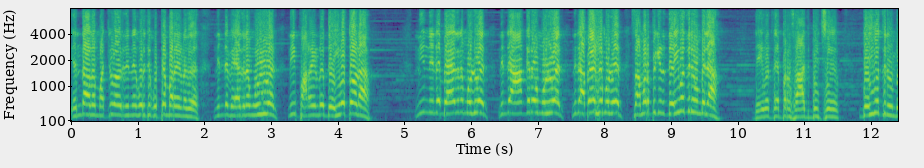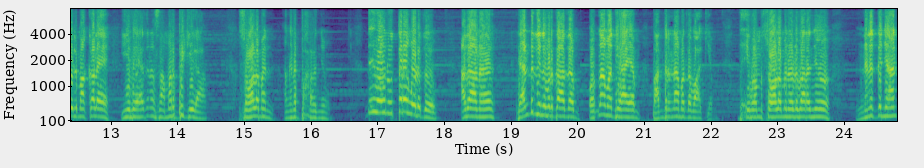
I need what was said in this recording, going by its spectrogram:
എന്താണ് മറ്റുള്ളവർ നിന്നെ കുറിച്ച് കുറ്റം പറയണത്? നിന്റെ വേദന മുഴുവൻ നീ പറയേണ്ടത് ദൈവത്തോടാ. നീ നിന്റെ വേദന മുഴുവൻ നിന്റെ ആഗ്രഹം മുഴുവൻ നിന്റെ അപേക്ഷ മുഴുവൻ സമർപ്പിക്കുന്നത് ദൈവത്തിന് മുമ്പിലാ. ദൈവത്തെ പ്രസാദിപ്പിച്ച് ദൈവത്തിന് മുമ്പിൽ മക്കളെ ഈ വേദന സമർപ്പിക്കുക. സോളമൻ അങ്ങനെ പറഞ്ഞു. ദൈവം അവന് ഉത്തരം കൊടുത്തു. അതാണ് രണ്ട് ദിനവൃത്താന്തം ഒന്നാം അധ്യായം പന്ത്രണ്ടാമത്തെ വാക്യം. ദൈവം സോളമനോട് പറഞ്ഞു നിനക്ക് ഞാൻ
